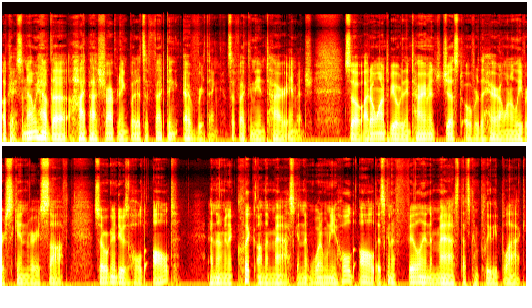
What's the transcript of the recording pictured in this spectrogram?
Okay, so now we have the high pass sharpening, but it's affecting everything. It's affecting the entire image. So I don't want it to be over the entire image, just over the hair. I want to leave her skin very soft. So what we're going to do is hold Alt, and I'm going to click on the mask. And then when you hold Alt, it's going to fill in a mask that's completely black.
